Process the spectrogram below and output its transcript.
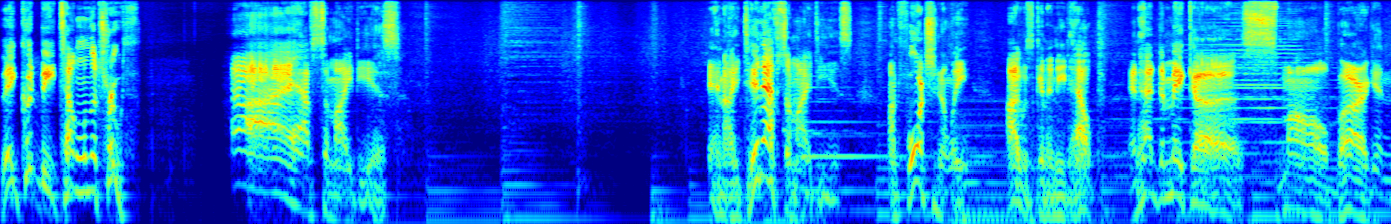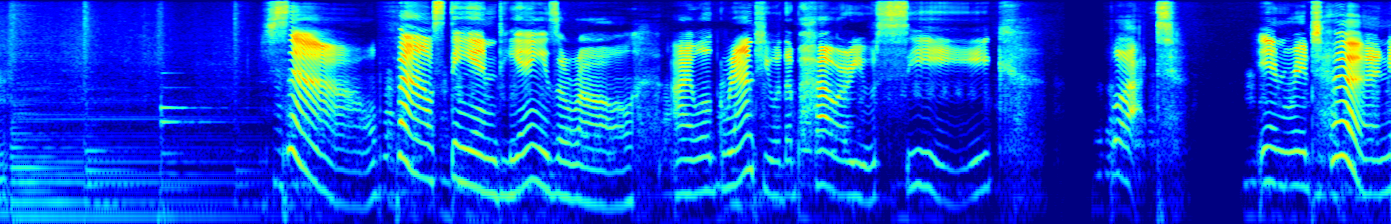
They could be telling the truth. I have some ideas. And I did have some ideas. Unfortunately, I was gonna need help and had to make a small bargain. So, Faustian D'Azoral, I will grant you the power you seek. But, in return,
